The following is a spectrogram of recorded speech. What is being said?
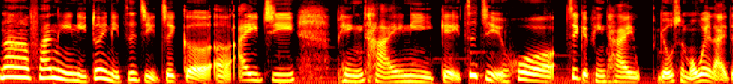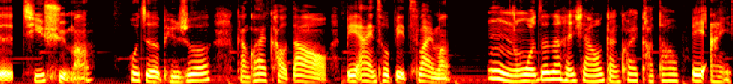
那凡妮，你对你自己这个呃 IG 平台，你给自己或这个平台有什么未来的期许吗？或者比如说赶快考到 B1 或 B2 吗？嗯，我真的很想要赶快考到 B1。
